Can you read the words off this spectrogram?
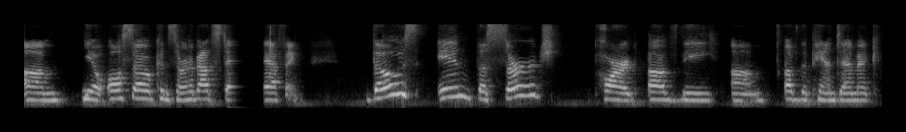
Um, you know, also concern about staffing. Those in the surge part of the um, of the pandemic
